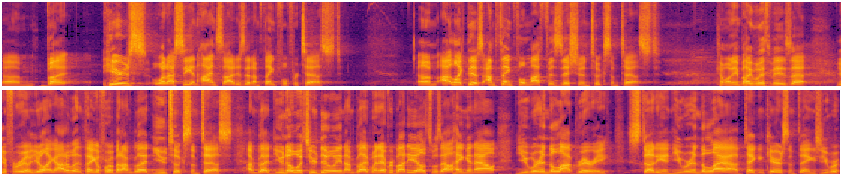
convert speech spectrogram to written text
Um, but here's what I see in hindsight is that I'm thankful for tests. Um, I like this. I'm thankful my physician took some tests. Come on, anybody with me? Is that you're for real? You're like I wasn't thankful for it, but I'm glad you took some tests. I'm glad you know what you're doing. I'm glad when everybody else was out hanging out, you were in the library studying. You were in the lab taking care of some things. You were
